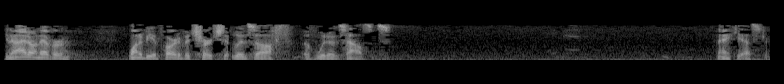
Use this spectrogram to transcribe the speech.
You know, I don't ever want to be a part of a church that lives off of widows' houses. Thank you, Esther.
